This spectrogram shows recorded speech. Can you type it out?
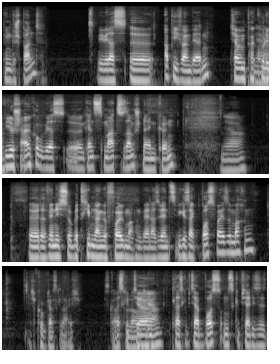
Bin gespannt, wie wir das äh, abliefern werden. Ich habe ein paar ja. coole Videos schon angeguckt, wie wir das äh, ganz smart zusammenschneiden können. Ja. Äh, dass wir nicht so betriebenlange Folgen machen werden. Also wir werden es, wie gesagt, bossweise machen. Ich gucke das gleich. Es gibt laut, ja, ja, klar, es gibt ja Boss und es gibt ja diese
